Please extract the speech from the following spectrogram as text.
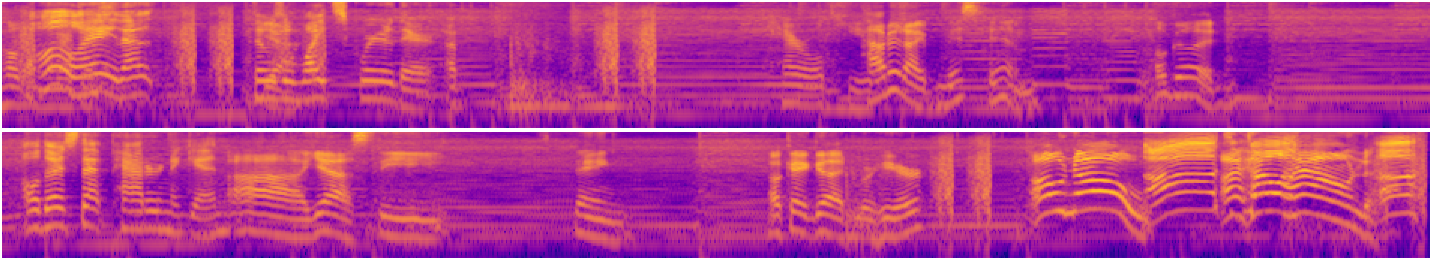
Hold on, Oh, hey, that there was a white square there. A Harold Hughes. How did I miss him? Oh, good. Oh, there's that pattern again. Ah, yes, the thing. Okay, good. We're here. Oh no! Ah, it's a a dog. hellhound! Ah,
